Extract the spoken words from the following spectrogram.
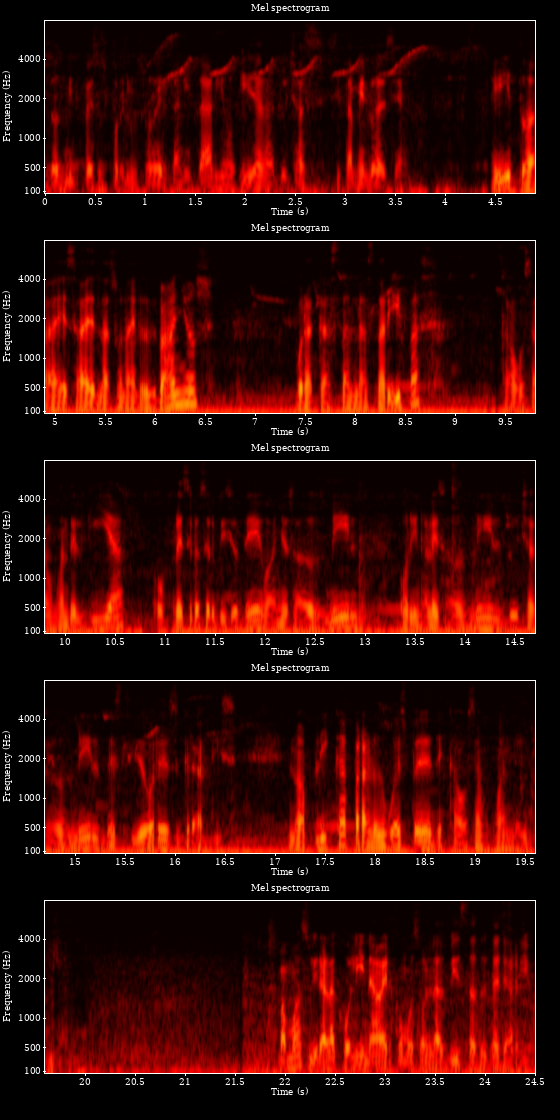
dos mil pesos por el uso del sanitario y de las duchas si también lo desean. Y toda esa es la zona de los baños. Por acá están las tarifas. Cabo San Juan del Guía, ofrece los servicios de baños a 2000, orinales a 2000, duchas a 2000, vestidores gratis. No aplica para los huéspedes de Cabo San Juan del Guía. Vamos a subir a la colina a ver cómo son las vistas desde allá arriba.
